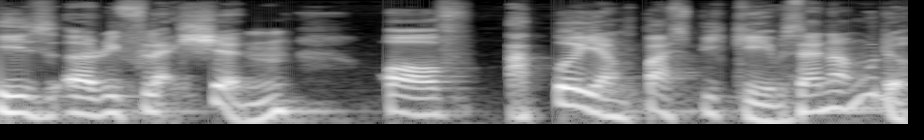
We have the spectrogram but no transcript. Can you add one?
is a reflection of apa yang PAS fikir pasal anak muda.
